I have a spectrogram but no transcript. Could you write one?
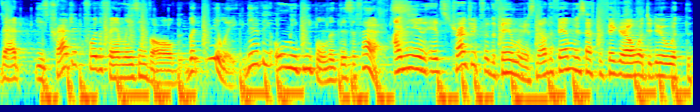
that is tragic for the families involved, but really, they're the only people that this affects. I mean, it's tragic for the families. Now the families have to figure out what to do with the,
